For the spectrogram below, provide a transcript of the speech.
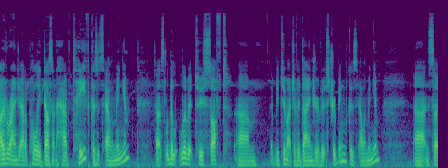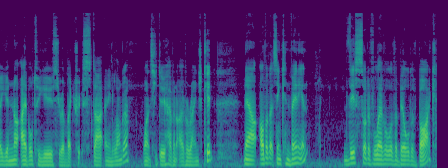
overrange outer pulley doesn't have teeth because it's aluminium, so it's a little bit, little bit too soft. Um, it'd be too much of a danger of it stripping because aluminium, uh, and so you're not able to use your electric start any longer once you do have an overrange kit. Now, although that's inconvenient, this sort of level of a build of bike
